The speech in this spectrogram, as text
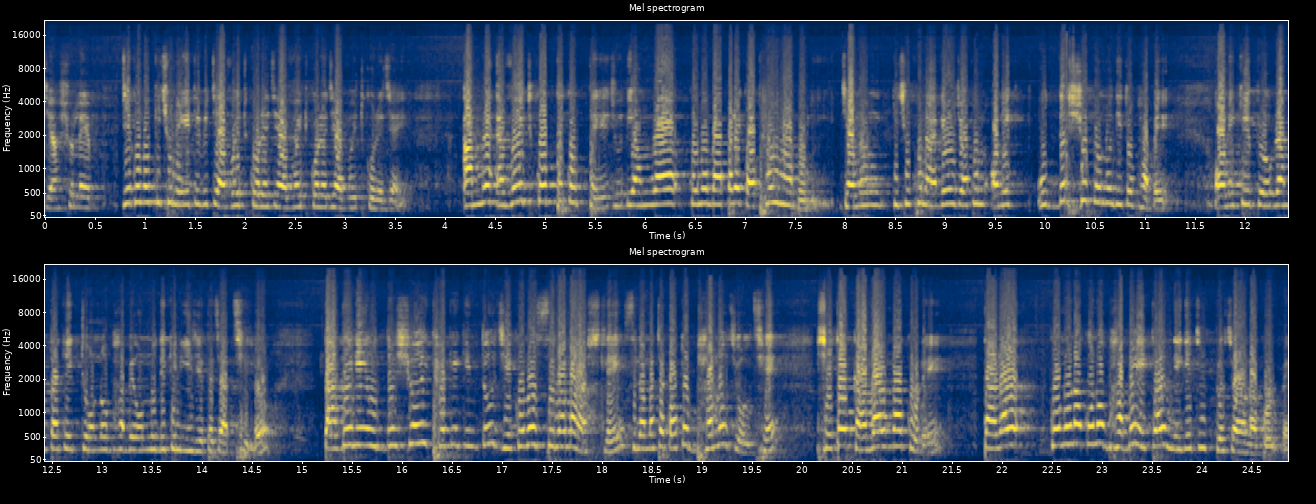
যে আসলে যে কোনো কিছু নেগেটিভিটি অ্যাভয়েড করে যে অ্যাভয়েড করে যে অ্যাভয়েড করে যাই। আমরা অ্যাভয়েড করতে করতে যদি আমরা কোনো ব্যাপারে কথাই না বলি, যেমন কিছুক্ষণ আগেও যখন অনেক উদ্দেশ্য প্রণোদিত ভাবে অনেকে প্রোগ্রামটাকে একটু অন্যভাবে অন্যদিকে নিয়ে যেতে চাচ্ছিল, তাদের এই উদ্দেশ্যই থাকে কিন্তু যে কোনো সিনেমা আসলে, সিনেমাটা কত ভালো চলছে, সেটা কাভার না করে তারা কোনো না কোনো ভাবে এটা নেগেটিভ প্রচারণা করবে।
